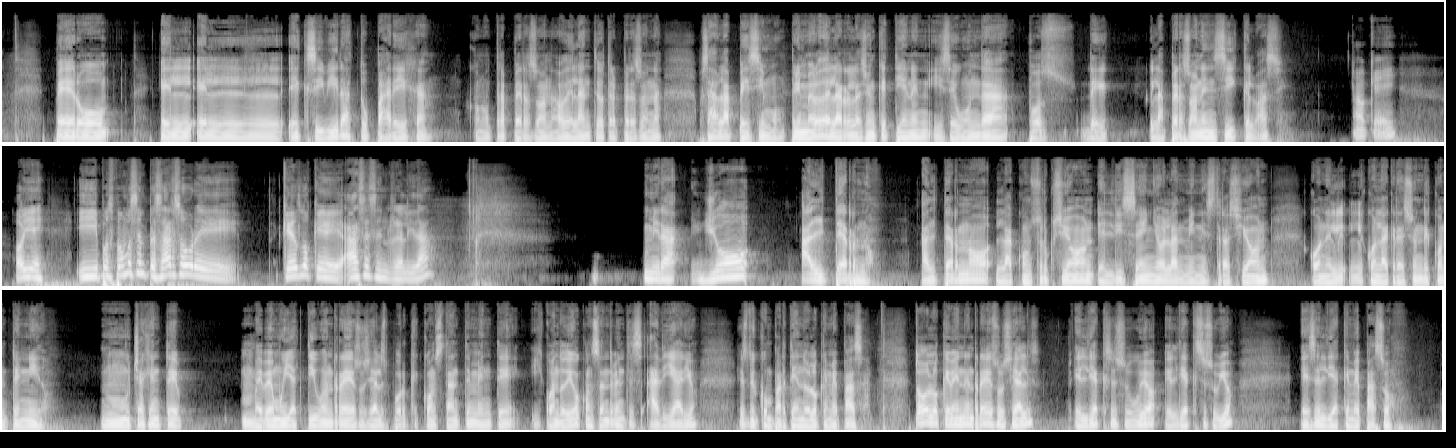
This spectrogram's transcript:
pero el, el exhibir a tu pareja con otra persona o delante de otra persona, pues habla pésimo. Primero de la relación que tienen y segunda, pues de la persona en sí que lo hace. Ok. Oye, y pues podemos empezar sobre qué es lo que haces en realidad. Mira, yo alterno, alterno la construcción, el diseño, la administración con, el, con la creación de contenido. Mucha gente me ve muy activo en redes sociales porque constantemente, y cuando digo constantemente es a diario, estoy compartiendo lo que me pasa. Todo lo que ven en redes sociales, el día que se subió, el día que se subió, es el día que me pasó.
